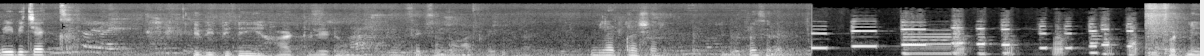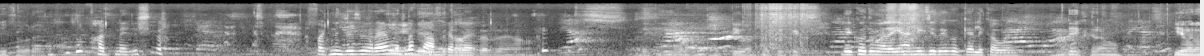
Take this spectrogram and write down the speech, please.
बीबी चेक ये बीपी नहीं हार्ट रिलेट होगा। सेक्शन तो हार्ट का ही दिख रहा है। ब्लड प्रेशर ब्लड प्रेशर है? ये फटने जैसे हो रहा है। फटने जैसे फटने जैसे हो रहा है मतलब काम कर रहा है। कर रहा है हाँ। देख रही है थर्टी वन थर्टी सिक्स देखो तुम्हारा यहाँ नीचे देखो क्या लिखा हुआ है। देख रहा हूँ। ये वाला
